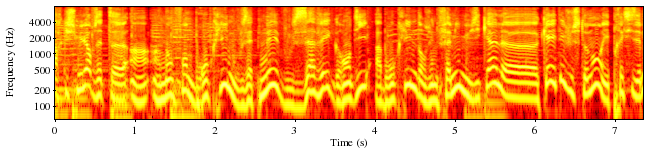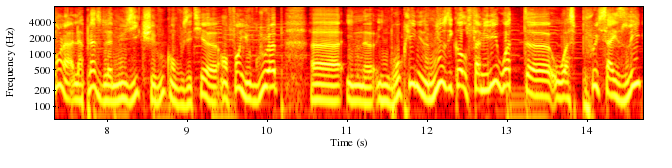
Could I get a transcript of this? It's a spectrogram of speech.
Marcus Miller, vous êtes euh, un, enfant de Brooklyn, vous êtes né, vous avez grandi à Brooklyn dans une famille musicale. Euh, quelle était justement et précisément la, la place de la musique chez vous quand vous étiez euh, enfant? You grew up uh, in, in Brooklyn in a musical family. What uh, was precisely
